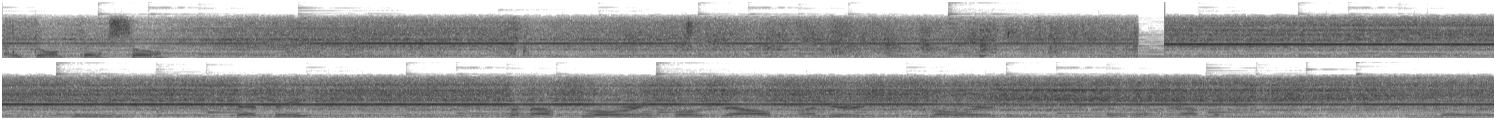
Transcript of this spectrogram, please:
I don't think so. Okay, step 8. Turn off blower and close valve under blower. So we're going to turn off the blower.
